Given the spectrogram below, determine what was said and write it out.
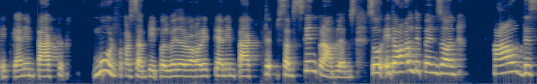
It can impact mood for some people whether or it can impact some skin problems. So it all depends on how this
